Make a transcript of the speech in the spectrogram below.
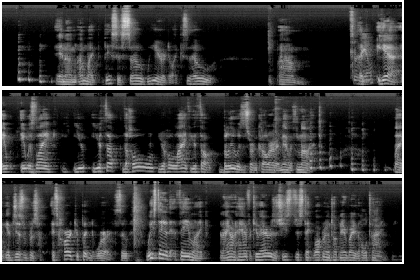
and um, I'm like, this is so weird, like so, um, Surreal. like, yeah, it it was like you you thought the whole your whole life you thought blue was a certain color and now it's not. like it just was. It's hard to put into words. So we stayed at that thing like an hour and a half or two hours, and she's just walking around talking to everybody the whole time. Mm-hmm.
